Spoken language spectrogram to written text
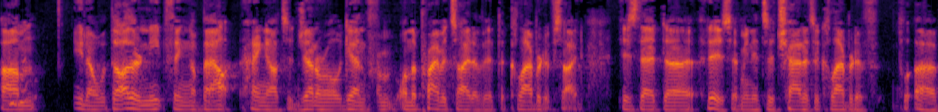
Um, mm-hmm. you know, the other neat thing about Hangouts in general, again, from on the private side of it, the collaborative side, is that uh, it is. I mean, it's a chat, it's a collaborative, uh,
